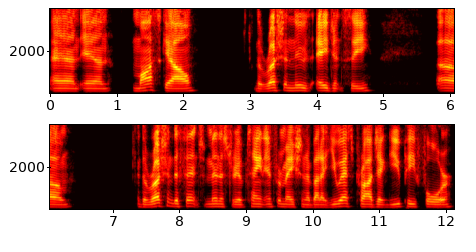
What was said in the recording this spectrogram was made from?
And in Moscow, the Russian news agency um, the Russian Defense Ministry obtained information about a U.S. project UP4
